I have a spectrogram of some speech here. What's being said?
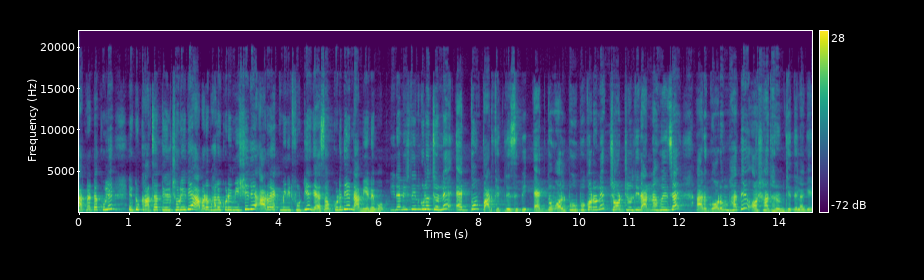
ঢাকনাটা খুলে একটু কাঁচা তেল ছড়িয়ে দিয়ে আবারও ভালো করে মিশিয়ে দিয়ে আরও এক মিনিট ফুটিয়ে গ্যাস অফ করে দিয়ে নামিয়ে নেব। নিরামিষ দিনগুলোর জন্য একদম পারফেক্ট রেসিপি একদম অল্প উপকরণে চট জলদি রান্না হয়ে যায় আর গরম ভাতে অসাধারণ খেতে লাগে।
